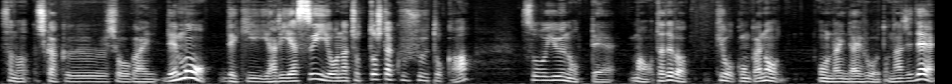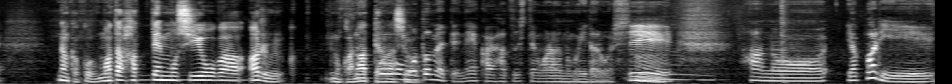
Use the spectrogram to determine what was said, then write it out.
その視覚障害でもできやりやすいようなちょっとした工夫とかそういうのって、まあ、例えば今日今回のオンライン大富豪と同じでなんかこうまた発展もしようがあるのかなって話を求めてね開発してもらうのもいいだろうし、うん。あのやっぱり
